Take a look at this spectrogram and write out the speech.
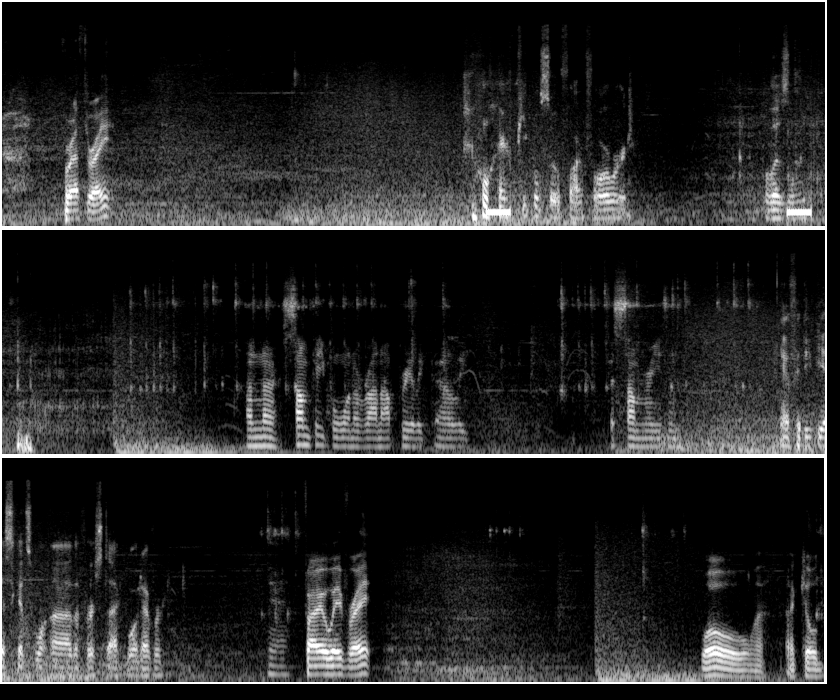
Breath right. Why are people so far forward? Lizzle. I don't know. Some people want to run up really early. For some reason. Yeah, if a DPS gets one, uh, the first stack, whatever. Yeah. Fire wave right. Whoa! I killed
